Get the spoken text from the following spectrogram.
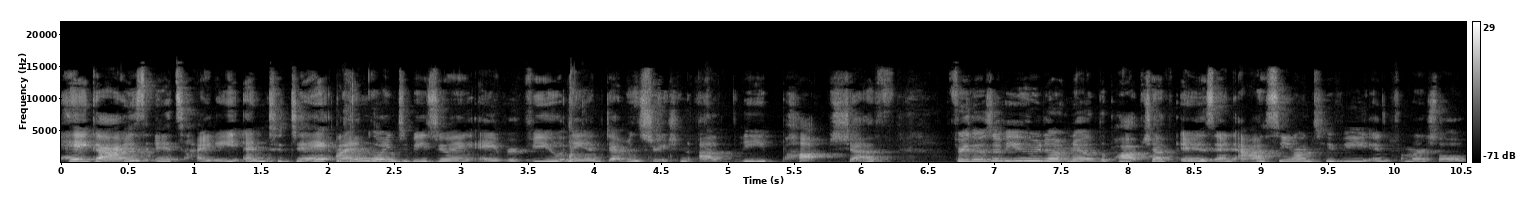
Hey guys, it's Heidi, and today I am going to be doing a review and demonstration of the Pop Chef. For those of you who don't know, the Pop Chef is an as seen on TV infomercial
